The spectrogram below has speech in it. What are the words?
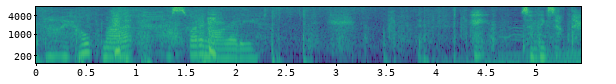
Oh, I hope not. I'm sweating already. Hey, something's out there.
